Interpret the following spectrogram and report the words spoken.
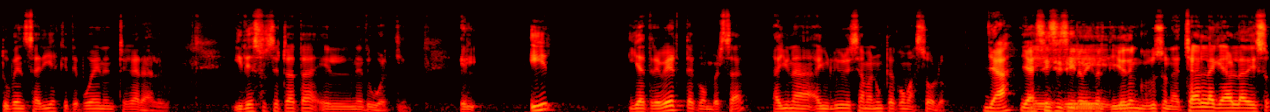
tú pensarías que te pueden entregar algo. Y de eso se trata el networking. El ir y atreverte a conversar. Hay, una, hay un libro que se llama Nunca comas solo. Ya, ya, sí, sí, sí, lo Eh, digo. Yo tengo incluso una charla que habla de eso.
